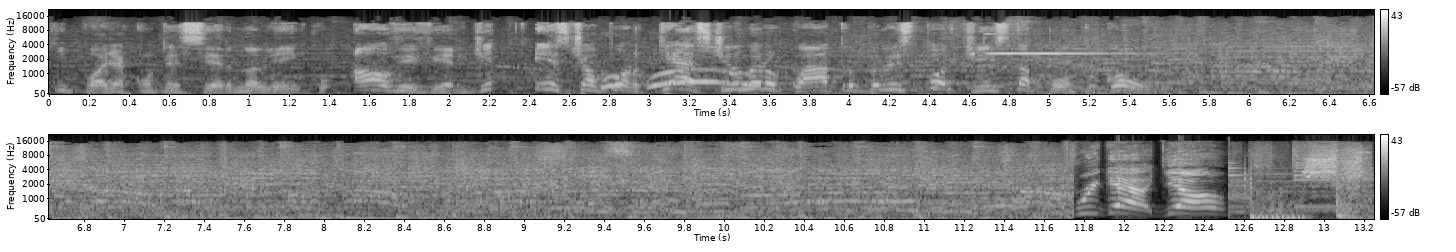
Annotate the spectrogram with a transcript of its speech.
que pode acontecer no elenco Alviverde. Este é o podcast número 4 pelo Esportista.com. Freak out, yo!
